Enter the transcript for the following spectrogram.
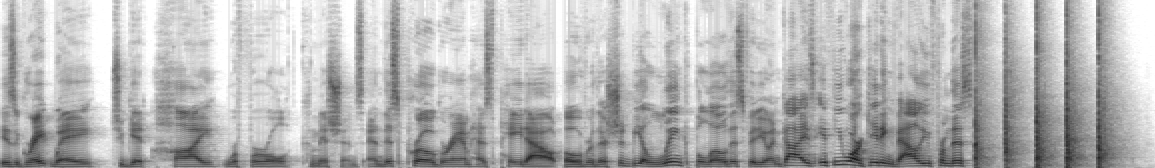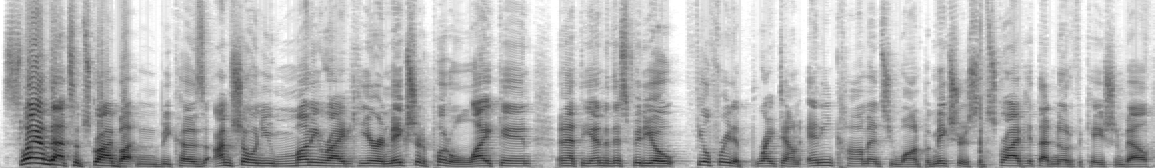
is a great way to get high referral commissions. And this program has paid out over, there should be a link below this video. And guys, if you are getting value from this, slam that subscribe button because I'm showing you money right here and make sure to put a like in. And at the end of this video, feel free to write down any comments you want, but make sure to subscribe, hit that notification bell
